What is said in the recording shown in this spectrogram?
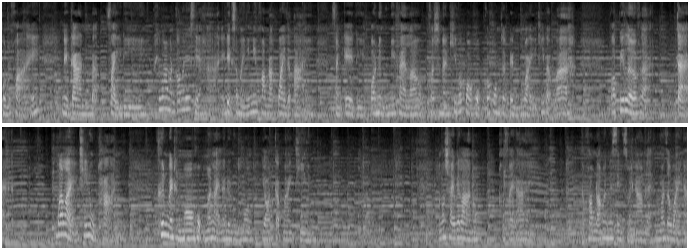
ขนขวายในการแบบใฝ่ดีพี่ว่ามันก็ไม่ได้เสียหาย เด็กสมัยนี้มีความรักไวจะตาย สังเกตดีป .1 มีแฟนแล้ว เพราะฉะนั้นคิดว่าป .6 ก็คงจะเป็นวัยที่แบบว่า puppy love แหละ แต่เมื่อไหร่ที่หนูผ่าน ขึ้นไปถึงม .6 เมื่อไหร่แล้วเดี๋ยวหนูมองย้อนกลับมาอีกทีนึงมันต้องใช้เวลาเนาะเข้าใจได้แต่ความรักมันเป็นสิ่งสวยงามแหละไม่ว่าจะวัยไหน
